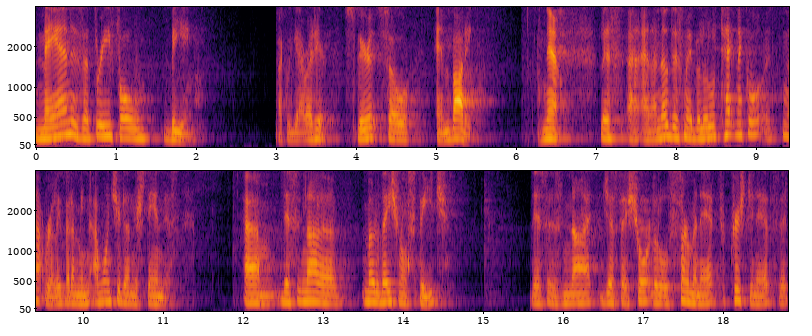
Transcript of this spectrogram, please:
man is a threefold being, like we got right here spirit, soul, and body. Now, let's, uh, and I know this may be a little technical, not really, but I mean, I want you to understand this. Um, this is not a motivational speech. This is not just a short little sermonette for Christianettes that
